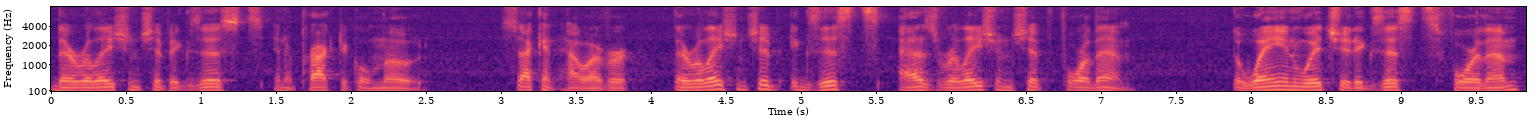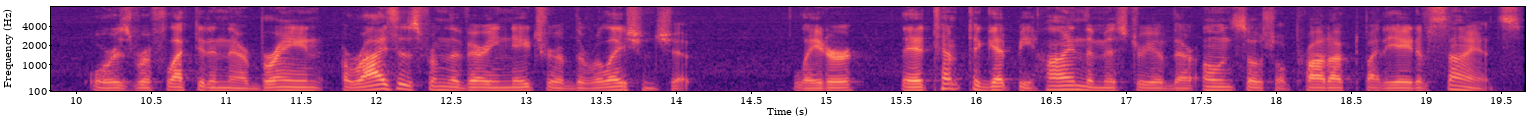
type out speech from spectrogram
their relationship exists in a practical mode. Second, however, their relationship exists as relationship for them. The way in which it exists for them or is reflected in their brain arises from the very nature of the relationship. Later, they attempt to get behind the mystery of their own social product by the aid of science,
